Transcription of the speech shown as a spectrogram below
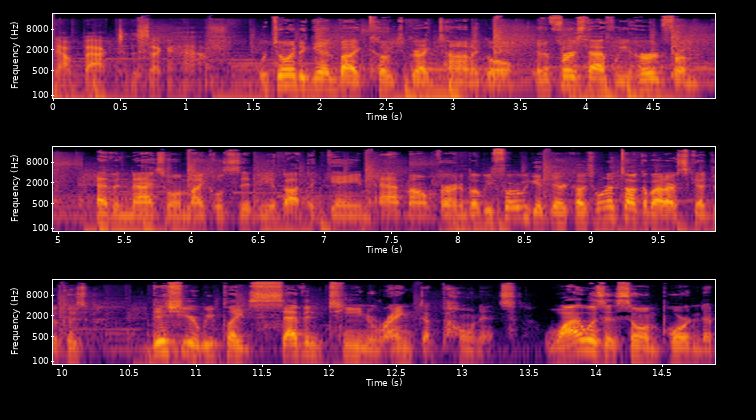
Now back to the second half. We're joined again by Coach Greg Tonagel. In the first half, we heard from Evan Maxwell and Michael Zitney about the game at Mount Vernon. But before we get there, Coach, I want to talk about our schedule because this year we played 17 ranked opponents. Why was it so important to,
